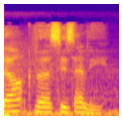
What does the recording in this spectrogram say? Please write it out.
Dark versus Ellie.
